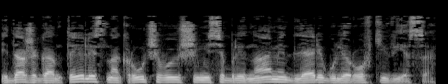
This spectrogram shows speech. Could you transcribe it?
и даже гантели с накручивающимися блинами для регулировки веса.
